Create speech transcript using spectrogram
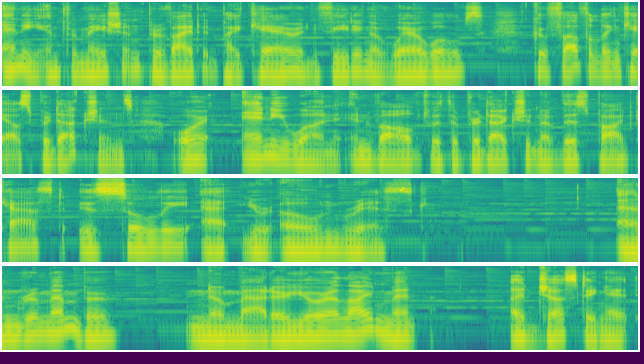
any information provided by Care and Feeding of Werewolves, Kerfuffle and Chaos Productions, or anyone involved with the production of this podcast is solely at your own risk. And remember, no matter your alignment, adjusting it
